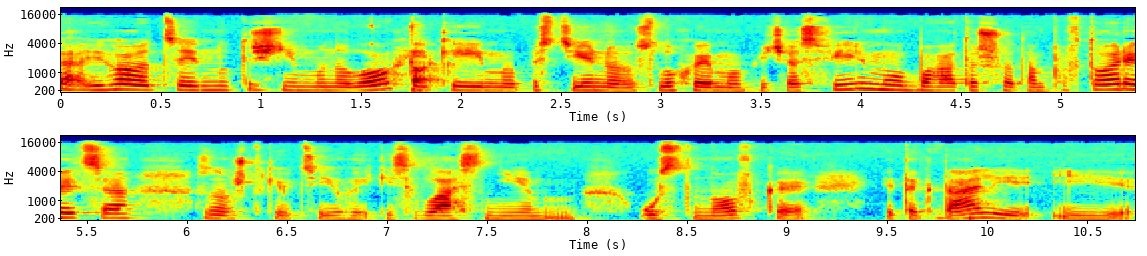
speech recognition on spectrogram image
Так, його цей внутрішній монолог, так. який ми постійно слухаємо під час фільму, багато що там повторюється. Знову ж таки, ці його якісь власні установки і так далі. І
